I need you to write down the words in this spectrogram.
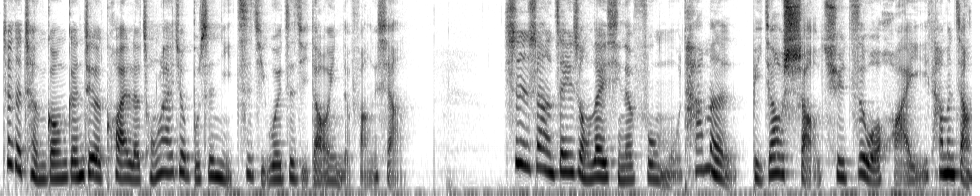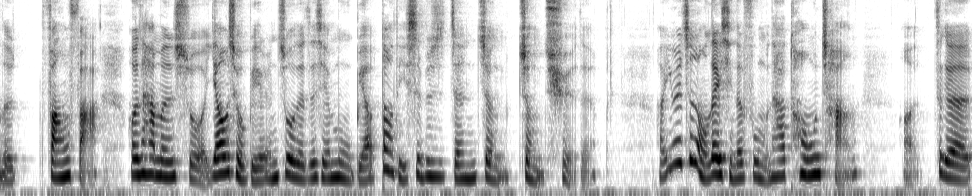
这个成功跟这个快乐，从来就不是你自己为自己导引的方向。事实上，这一种类型的父母，他们比较少去自我怀疑，他们讲的方法或者他们所要求别人做的这些目标，到底是不是真正正确的？啊，因为这种类型的父母，他通常啊，这个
